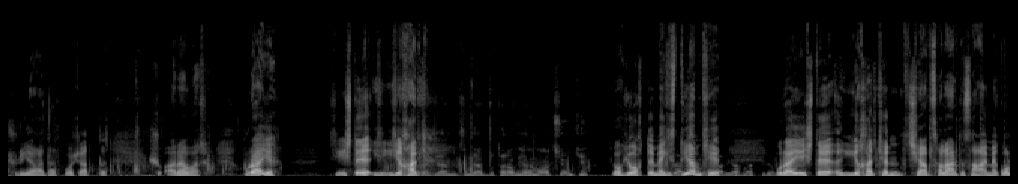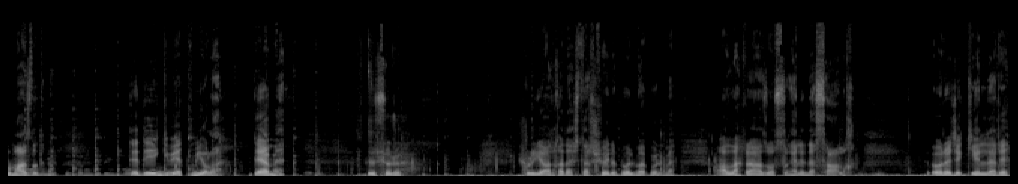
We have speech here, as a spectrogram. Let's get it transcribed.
şuraya kadar boşalttı. Şu ara var. Burayı işte yıkar bu tarafı hemen açıyorum ki. yok yok demek istiyorum ki burayı işte yıkarken şey yapsalardı sana emek olmazdı da. Dediğin gibi etmiyorlar. Değil mi? Bir sürü. Şuraya arkadaşlar şöyle bölme bölme. Allah razı olsun. Eline sağlık. Örecek yerleri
